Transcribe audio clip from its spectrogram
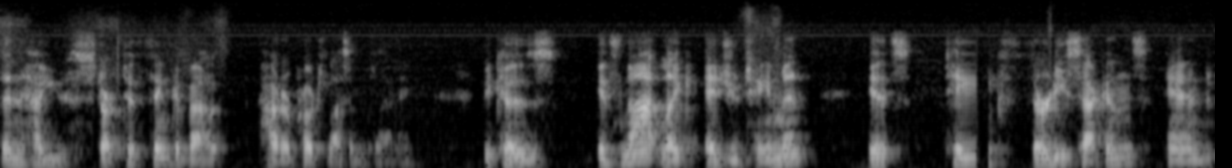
then how you start to think about how to approach lesson planning. Because it's not like edutainment. It's take 30 seconds and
